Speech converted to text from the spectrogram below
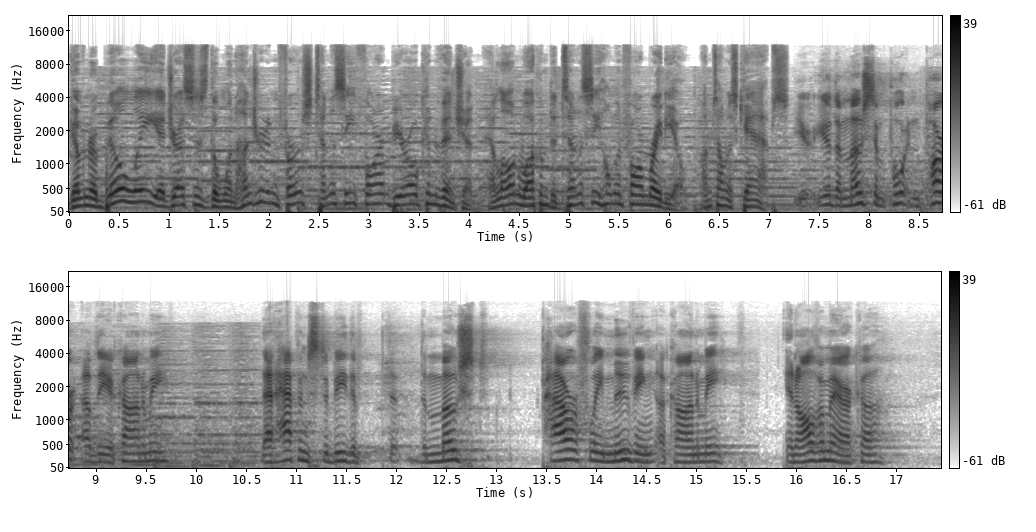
Governor Bill Lee addresses the 101st Tennessee Farm Bureau Convention. Hello and welcome to Tennessee Home and Farm Radio. I'm Thomas Capps. You're, you're the most important part of the economy. That happens to be the, the, the most powerfully moving economy in all of America.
